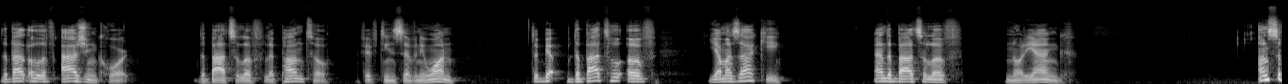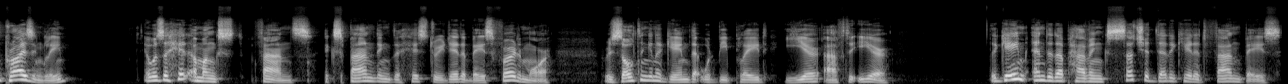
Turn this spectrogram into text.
the Battle of Agincourt, the Battle of Lepanto, 1571, the, the Battle of Yamazaki, and the Battle of Noryang. Unsurprisingly, it was a hit amongst fans, expanding the history database furthermore, resulting in a game that would be played year after year. The game ended up having such a dedicated fan base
